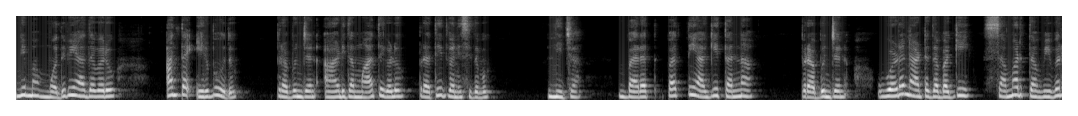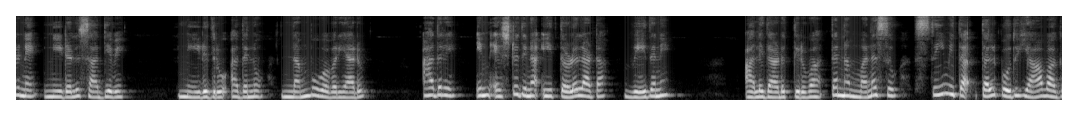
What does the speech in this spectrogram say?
ನಿಮ್ಮ ಮದುವೆಯಾದವರು ಅಂತ ಇರಬಹುದು ಪ್ರಭುಂಜನ್ ಆಡಿದ ಮಾತುಗಳು ಪ್ರತಿಧ್ವನಿಸಿದವು. ನಿಜ, ಭರತ್ ಪತ್ನಿಯಾಗಿ ತನ್ನ ಪ್ರಭುಂಜನ್ ಒಡನಾಟದ ಬಗ್ಗೆ ಸಮರ್ಥ ವಿವರಣೆ ನೀಡಲು ಸಾಧ್ಯವೇ? ನೀಡಿದರೂ ಅದನ್ನು ನಂಬುವವರ್ಯಾರು ಆದರೆ ಇನ್ನೆಷ್ಟು ದಿನ ಈ ತೊಳಲಾಟ, ವೇದನೆ? ಅಲೆದಾಡುತ್ತಿರುವ ತನ್ನ ಮನಸ್ಸು ಸೀಮಿತ ತಲುಪೋದು ಯಾವಾಗ?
